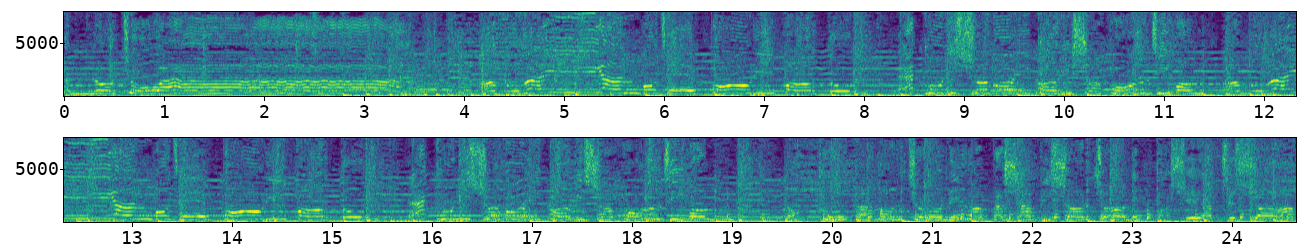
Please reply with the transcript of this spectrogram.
আনলো জোয়ার। আমরাই আনব যে পরিবর্তন, এখনই সময় করি সফল জীবন জীবন। দক্ষতা অর্জনে হতাশা বিসর্জনে পাশে আছে সব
